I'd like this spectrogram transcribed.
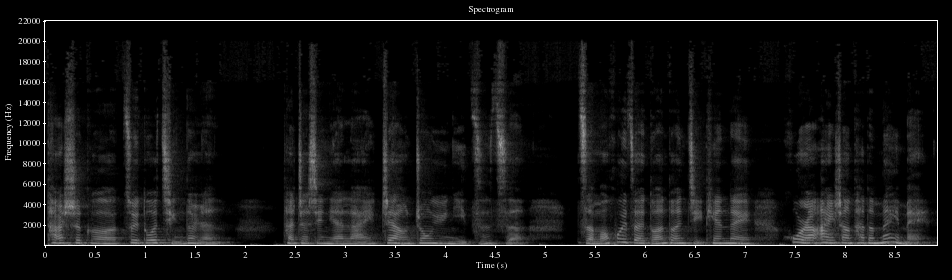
他是个最多情的人。他这些年来这样忠于你子子，怎么会在短短几天内忽然爱上他的妹妹？”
